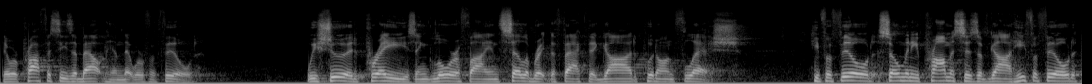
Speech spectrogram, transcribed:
There were prophecies about him that were fulfilled. We should praise and glorify and celebrate the fact that God put on flesh. He fulfilled so many promises of God. He fulfilled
